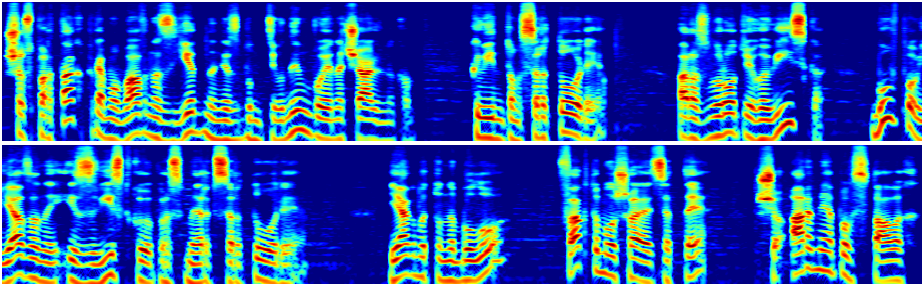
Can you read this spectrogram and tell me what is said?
що Спартак прямував на з'єднання з бунтівним воєначальником Квінтом Серторієм, а розворот його війська був пов'язаний із звісткою про смерть Серторія. Як би то не було, фактом лишається те, що армія повсталих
